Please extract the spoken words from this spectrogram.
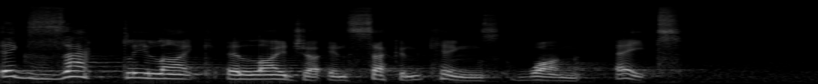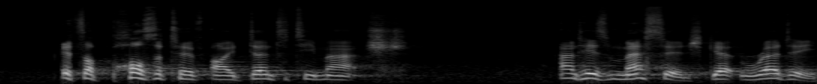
exactly like Elijah in 2 Kings 1 8. It's a positive identity match. And his message get ready,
